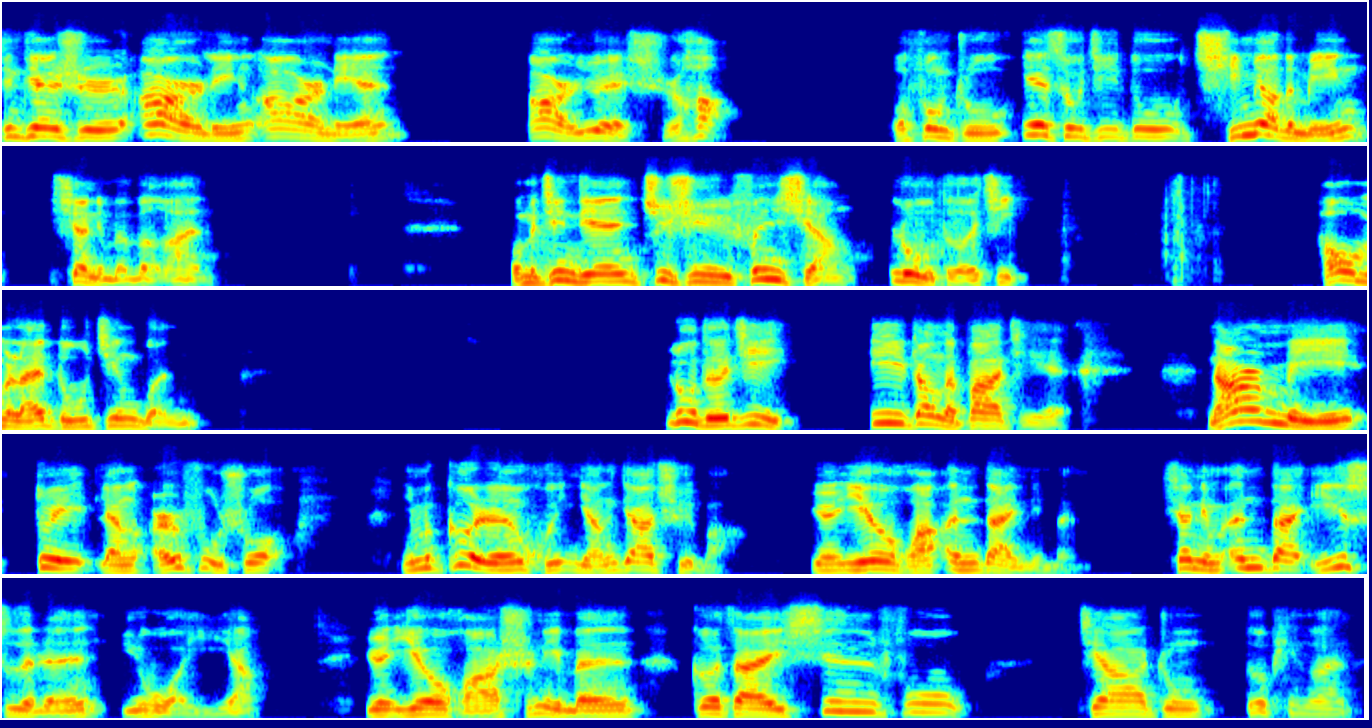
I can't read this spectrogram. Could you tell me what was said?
今天是二零二二年二月十号，我奉主耶稣基督奇妙的名向你们问安。我们今天继续分享《路德记》。好，我们来读经文，《路德记》一章的八节。拿尔米对两个儿妇说：“你们个人回娘家去吧，愿耶和华恩待你们，像你们恩待已死的人与我一样。”愿耶和华使你们各在新夫家中得平安。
